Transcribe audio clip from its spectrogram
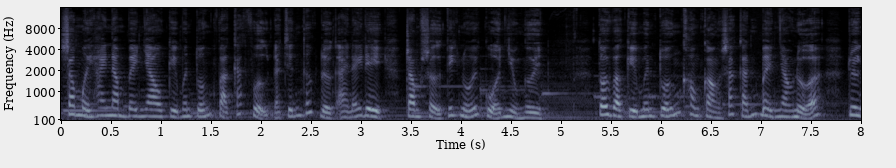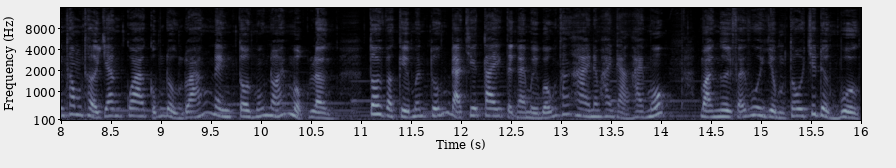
Sau 12 năm bên nhau, Kiều Minh Tuấn và các Phượng đã chính thức được ai nấy đi trong sự tiếc nuối của nhiều người. Tôi và Kiều Minh Tuấn không còn sát cánh bên nhau nữa. Truyền thông thời gian qua cũng đồn đoán nên tôi muốn nói một lần. Tôi và Kiều Minh Tuấn đã chia tay từ ngày 14 tháng 2 năm 2021. Mọi người phải vui dùm tôi chứ đừng buồn.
